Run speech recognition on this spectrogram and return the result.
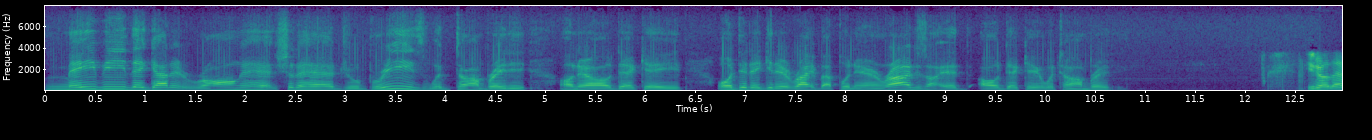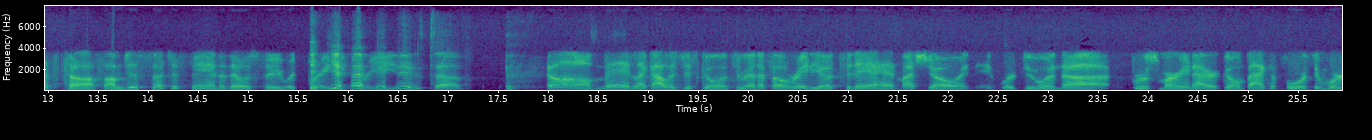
Maybe they got it wrong and should have had Drew Brees with Tom Brady on their all decade, or did they get it right by putting Aaron Rodgers on all decade with Tom Brady? You know, that's tough. I'm just such a fan of those three with Brady, yeah, Brees, it is tough. Oh man, like I was just going through NFL radio today. I had my show, and, and we're doing. uh Bruce Murray and I are going back and forth, and we're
